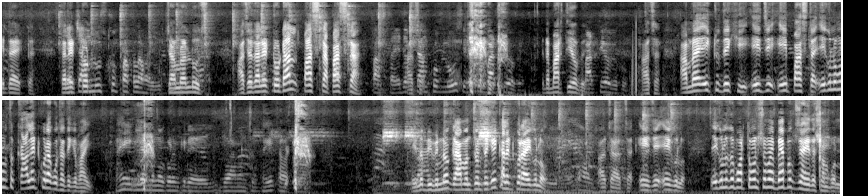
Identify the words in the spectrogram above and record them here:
এটা একটা। তাহলে লুজ খুব পাতলা ভাই। চামড়া লুজ আচ্ছা তাহলে টোটাল পাঁচটা পাঁচটা। পাঁচটা এটা আচ্ছা। চাম খুব লুজ এটা বাড়তি হবে। এটা বাড়তি হবে? বাড়তি হবে খুব। আচ্ছা আমরা একটু দেখি এই যে এই পাঁচটা এগুলো মূলত কালেক্ট করা কোথা থেকে ভাই? ভাই এগুলো মনে করেন কি রে গ্রাম অঞ্চল থেকে খাওয়া এগুলো বিভিন্ন গ্রাম অঞ্চল থেকে কালেক্ট করা এগুলো? আচ্ছা আচ্ছা এই যে এগুলো। এগুলো তো বর্তমান সময় ব্যাপক চাহিদা সম্পন্ন।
